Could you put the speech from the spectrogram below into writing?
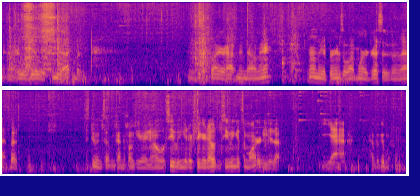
Might not really be able to see that, but there's a fire happening down there. Normally it burns a lot more aggressive than that, but it's doing something kind of funky right now. We'll see if we can get her figured out and see if we can get some water heated up. Yeah. Have a good one.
